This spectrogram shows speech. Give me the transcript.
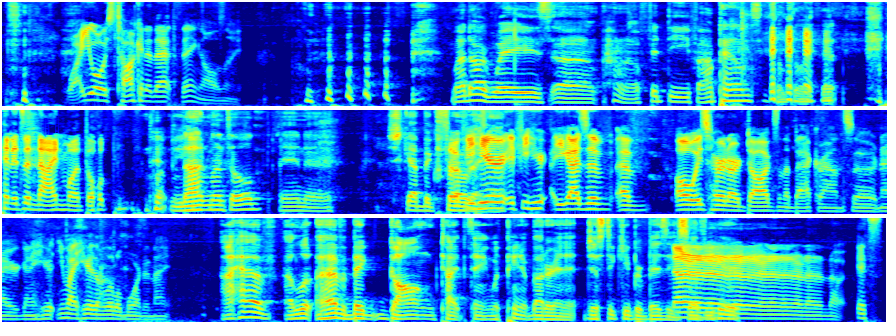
Why are you always talking to that thing all night? My dog weighs uh, I don't know, fifty five pounds, something like that. And it's a nine month old. nine month old, and uh, She's got big fro. So if you right hear, now. if you hear, you guys have have always heard our dogs in the background. So now you're gonna hear, you might hear them a little more tonight. I have a little, I have a big gong type thing with peanut butter in it just to keep her busy. No, so no, if no, hear, no, no, no, no, no, no, no, it's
